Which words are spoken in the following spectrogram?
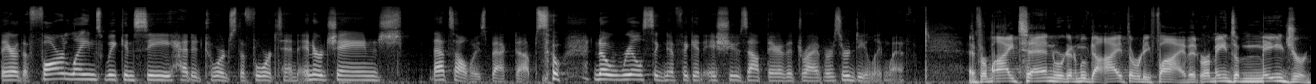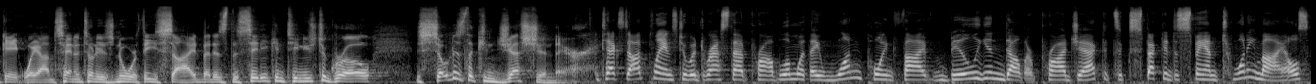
there, the far lanes we can see headed towards the 410 interchange. That's always backed up. So, no real significant issues out there that drivers are dealing with. And from I 10, we're going to move to I 35. It remains a major gateway on San Antonio's northeast side, but as the city continues to grow, so does the congestion there. TxDOT plans to address that problem with a $1.5 billion project. It's expected to span 20 miles.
